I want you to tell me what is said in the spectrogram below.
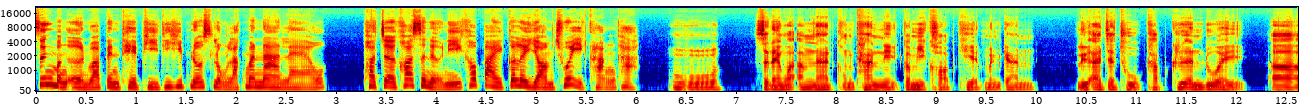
ซึ่งบังเอิญว่าเป็นเทพีที่ฮิปโนสหลงรักมานานแล้ว พอเจอข้อเสนอนี้เข้าไปก็เลยยอมช่วยอีกครั้งค่ะ โอ้โห แสดงว่าอำนาจของท่านนี่ก็มีขอบเขตเหมือนกัน หรืออาจจะถูกขับเคลื่อนด้วยเอ่อ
